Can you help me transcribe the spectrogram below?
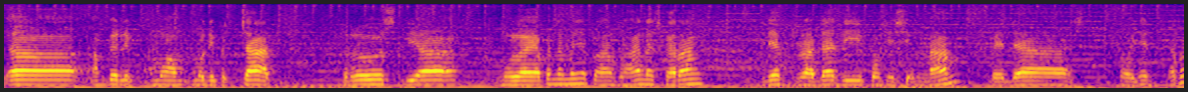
eh, hampir mau mau dipecat. Terus dia mulai apa namanya pelan-pelan dan sekarang dia berada di posisi 6, beda poinnya apa?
